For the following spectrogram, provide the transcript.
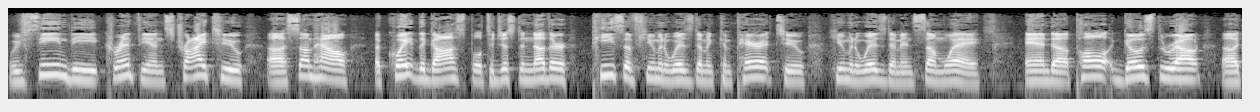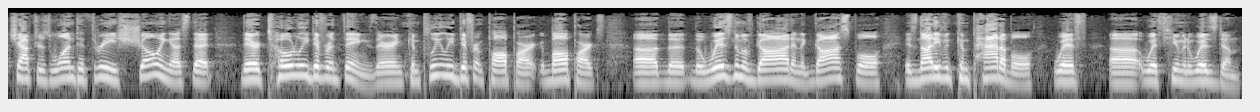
We've seen the Corinthians try to uh, somehow equate the gospel to just another piece of human wisdom and compare it to human wisdom in some way. And uh, Paul goes throughout uh, chapters 1 to 3 showing us that they're totally different things. They're in completely different ballpark, ballparks. Uh, the, the wisdom of God and the gospel is not even compatible with, uh, with human wisdom.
